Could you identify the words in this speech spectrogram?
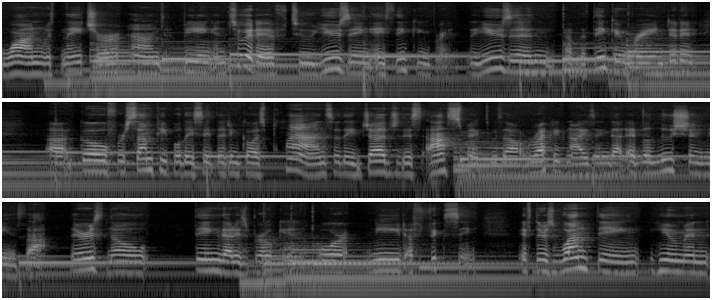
one with nature and being intuitive to using a thinking brain. The using of the thinking brain didn't uh, go for some people they say that didn't go as planned so they judge this aspect without recognizing that evolution means that. There is no thing that is broken or need of fixing. If there's one thing human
